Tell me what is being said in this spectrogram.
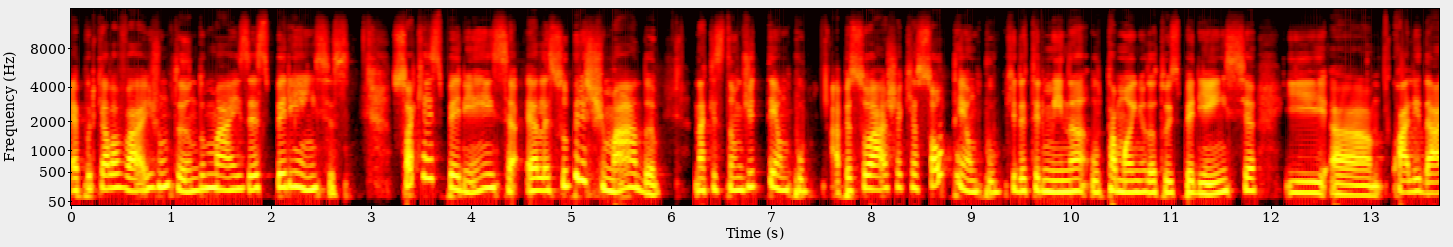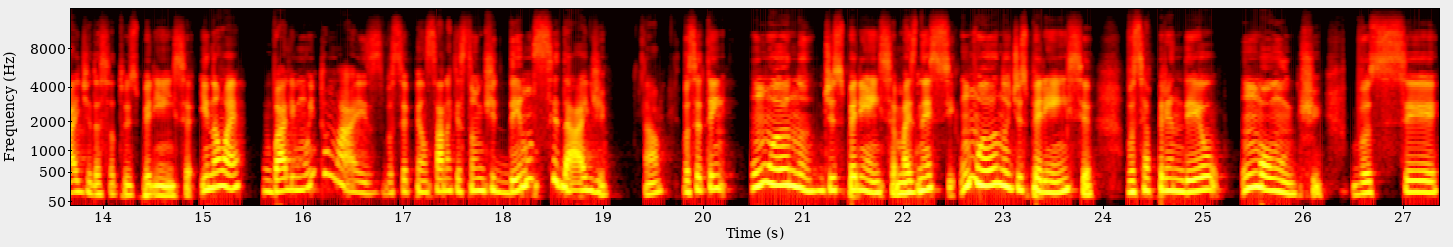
é porque ela vai juntando mais experiências. Só que a experiência, ela é superestimada na questão de tempo. A pessoa acha que é só o tempo que determina o tamanho da tua experiência e a qualidade dessa tua experiência. E não é. Vale muito mais você pensar na questão de densidade. Tá? Você tem um ano de experiência, mas nesse um ano de experiência, você aprendeu um monte. Você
